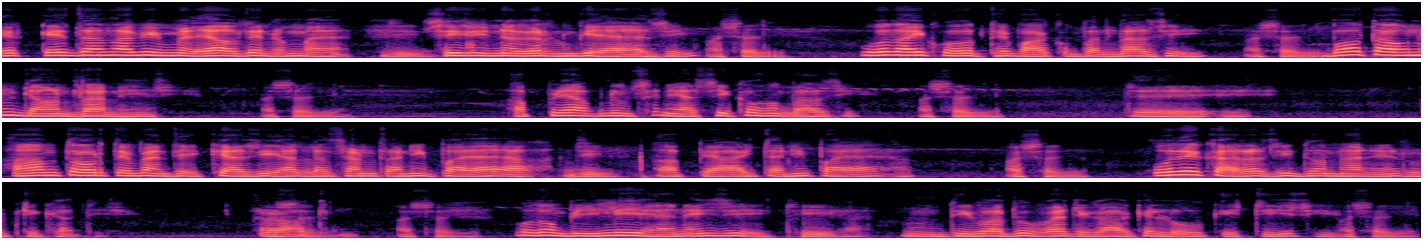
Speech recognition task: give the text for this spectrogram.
ਇੱਕ ਇਦਾਂ ਦਾ ਵੀ ਮਿਲਿਆ ਉਹਦੇ ਨਾਲ ਮੈਂ ਸ੍ਰੀਨਗਰ ਨੂੰ ਗਿਆ ਸੀ। ਅੱਛਾ ਜੀ। ਉਹਦਾ ਇੱਕ ਉੱਥੇ ਬਾਕ ਬੰਦਾ ਸੀ। ਅੱਛਾ ਜੀ। ਬਹੁਤਾ ਉਹਨੂੰ ਜਾਣਦਾ ਨਹੀਂ ਸੀ। ਅੱਛਾ ਜੀ। ਆਪਣੇ ਆਪ ਨੂੰ ਸੰਨਿਆਸੀ ਕਹਾਉਂਦਾ ਸੀ। ਅੱਛਾ ਜੀ। ਤੇ ਆਮ ਤੌਰ ਤੇ ਮੈਂ ਦੇਖਿਆ ਸੀ ਆ ਲਸਣ ਤਾਂ ਨਹੀਂ ਪਾਇਆ ਜੀ। ਆ ਪਿਆਜ਼ ਤਾਂ ਨਹੀਂ ਪਾਇਆ ਅੱਛਾ ਜੀ। ਉਹਦੇ ਘਰ ਅਸੀਂ ਦੋਨਾਂ ਨੇ ਰੋਟੀ ਖਾਧੀ ਅੱਛਾ ਰਾਤ ਨੂੰ। ਅੱਛਾ ਜੀ। ਉਦੋਂ ਬਿਜਲੀ ਹੈ ਨਹੀਂ ਸੀ। ਠੀਕ ਹੈ। ਦੀਵਾ ਦੂਵਾ ਜਗਾ ਕੇ ਲੋਕ ਕੀਤੀ ਸੀ। ਅੱਛਾ ਜੀ।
